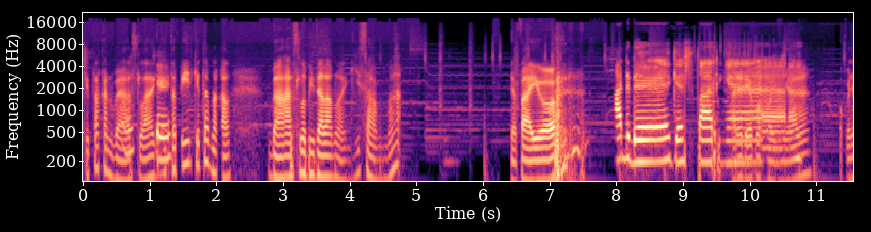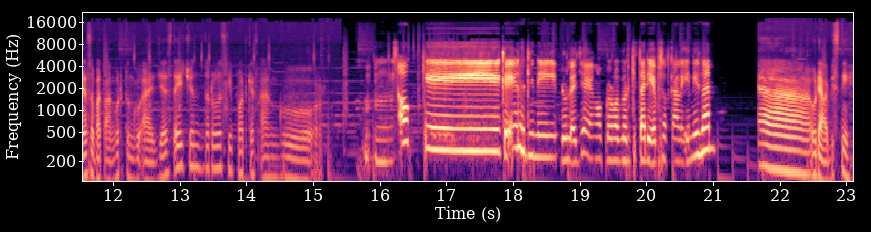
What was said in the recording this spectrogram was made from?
kita akan bahas lagi, Oke. tapi kita bakal bahas lebih dalam lagi sama siapa ayo? Ada deh gestarnya. Ada deh pokoknya. Pokoknya sobat anggur tunggu aja, stay tune terus di podcast anggur. Mm-mm. Oke, kayaknya segini dulu aja ya ngobrol-ngobrol kita di episode kali ini kan. Ya, udah habis nih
